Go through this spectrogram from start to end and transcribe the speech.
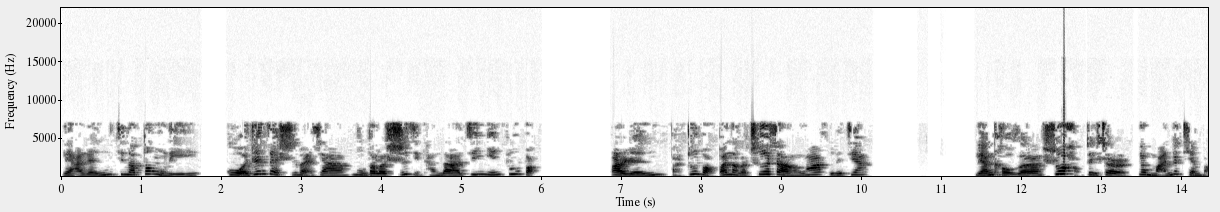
俩人进到洞里，果真在石板下弄到了十几坛的金银珠宝。二人把珠宝搬到了车上，拉回了家。两口子说好这事儿要瞒着天宝，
